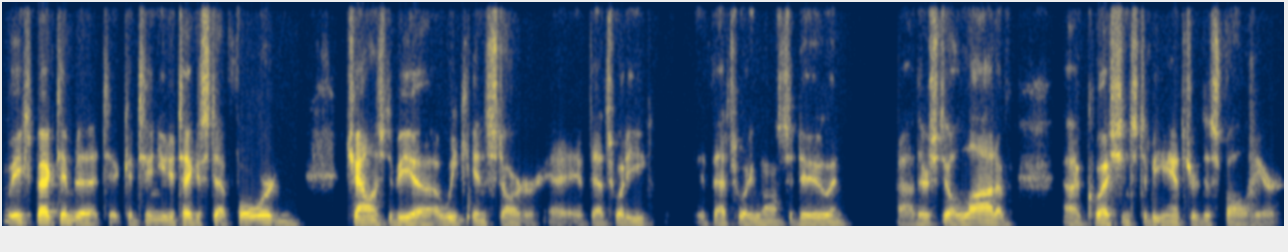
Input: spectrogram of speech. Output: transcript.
we expect him to to continue to take a step forward and challenge to be a, a weekend starter uh, if that's what he if that's what he wants to do. And uh, there's still a lot of uh, questions to be answered this fall here.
